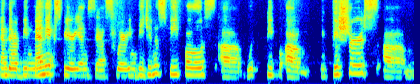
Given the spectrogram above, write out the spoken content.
and there have been many experiences where indigenous peoples, uh, people, um, fishers, um,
